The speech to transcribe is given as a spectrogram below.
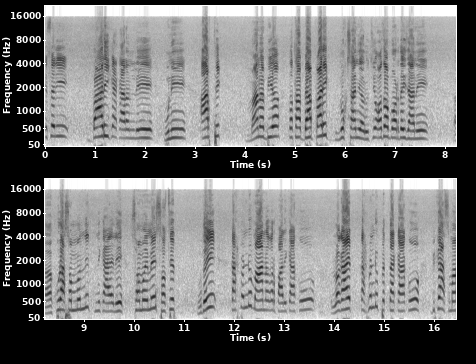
यसरी बाढीका कारणले हुने आर्थिक मानवीय तथा व्यापारिक नोक्सानीहरू चाहिँ अझ बढ्दै जाने कुरा सम्बन्धित निकायले समयमै सचेत हुँदै काठमाडौँ महानगरपालिकाको लगायत काठमाडौँ उपत्यकाको विकासमा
